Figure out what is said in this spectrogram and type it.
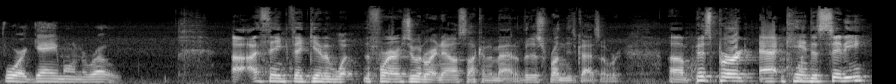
for a game on the road. I think that given what the 49ers doing right now, it's not going to matter. They'll just run these guys over. Um, Pittsburgh at Kansas City.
